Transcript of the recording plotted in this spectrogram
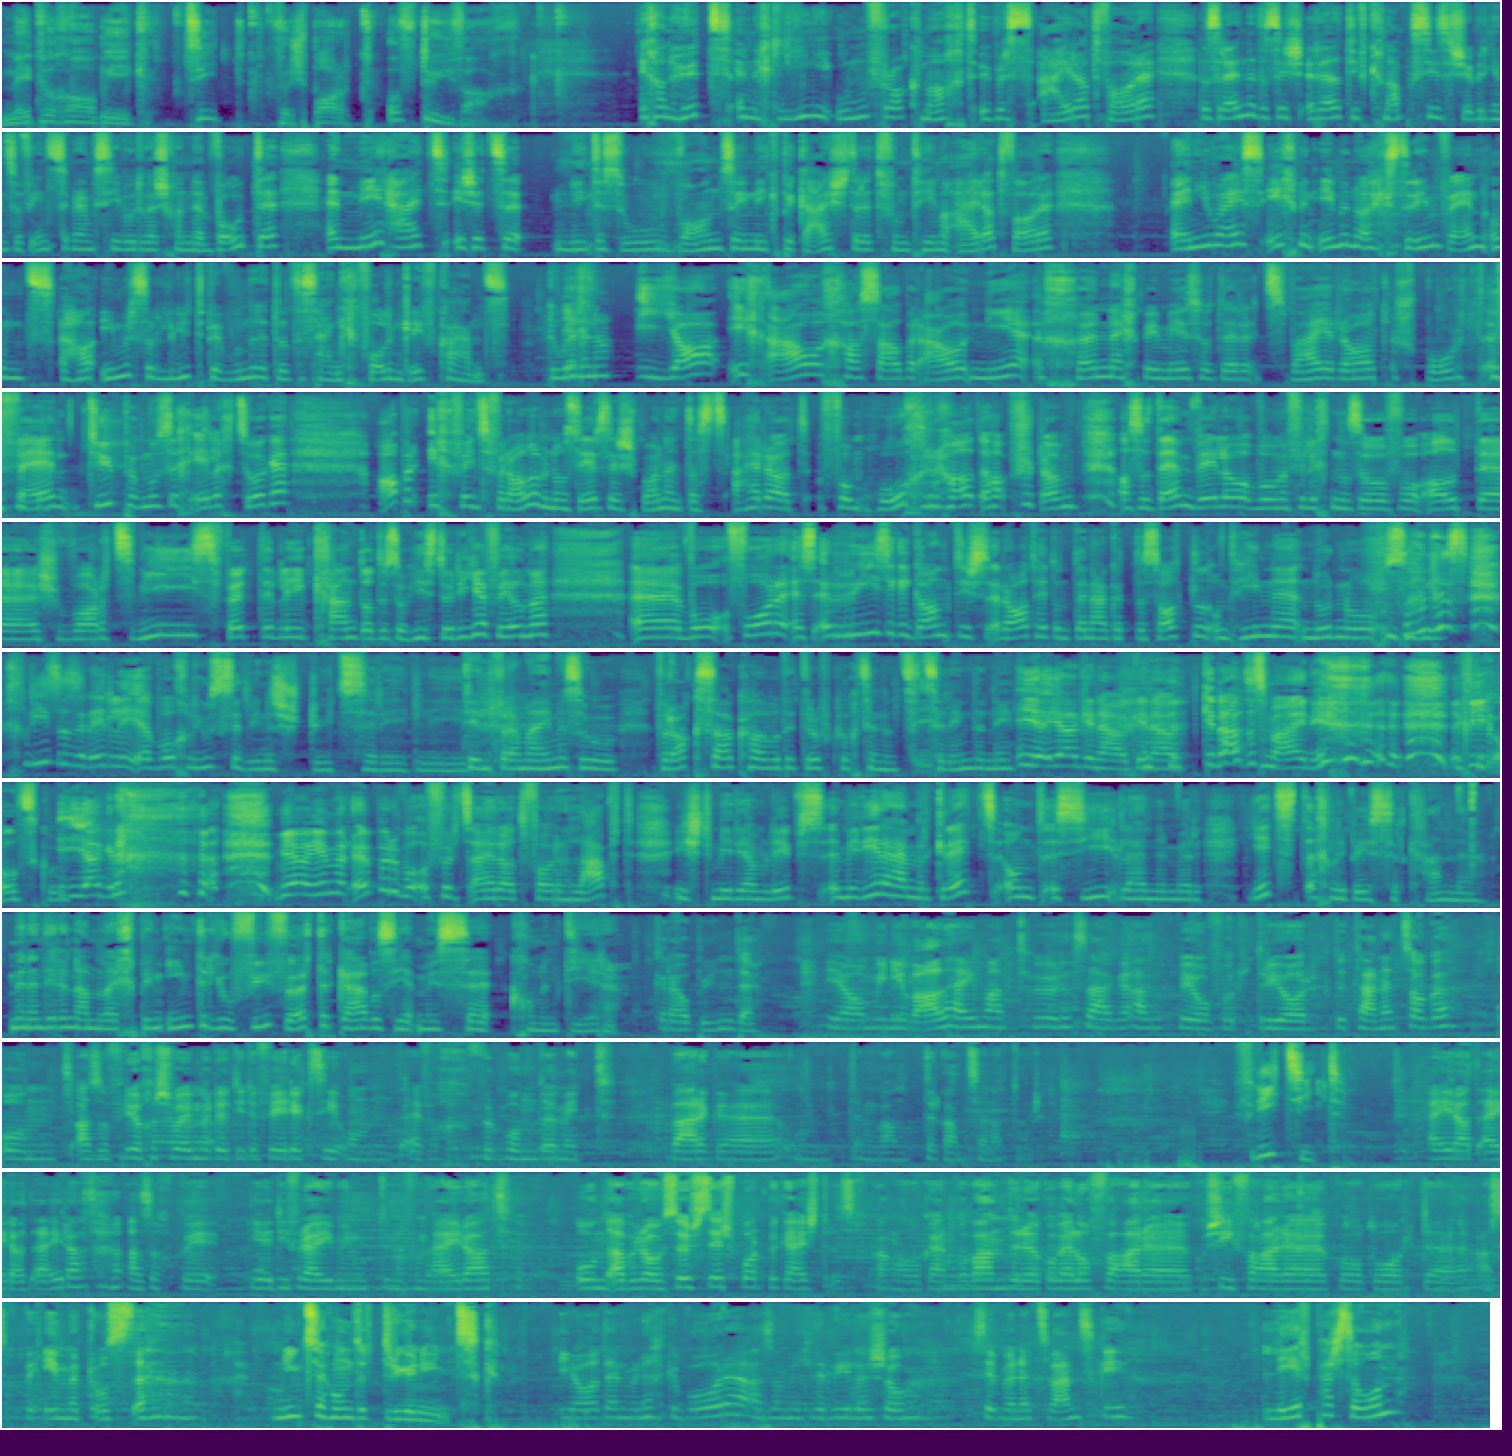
Mittwochabend, Zeit für Sport auf dreifach. Ich habe heute eine kleine Umfrage gemacht über das Einradfahren. Das Rennen, das relativ knapp. Das war übrigens auf Instagram wo du hast können voten. Eine Mehrheit ist jetzt äh, nicht so wahnsinnig begeistert vom Thema Einradfahren. Anyways, ich bin immer noch extrem Fan und habe immer so Leute bewundert, die das eigentlich voll im Griff hatten. Du, Elena? Ich, ja, ich auch. Ich habe selber auch nie können. Ich bin mehr so der Zweirad-Sport-Fan-Typ, muss ich ehrlich zugeben. Aber ich finde es vor allem noch sehr, sehr spannend, dass das Einrad vom Hochrad abstammt. Also dem Velo, wo man vielleicht noch so von alten schwarz-weiß Fötterli kennt oder so Historienfilmen, äh, wo vorne ein riesig gigantisches Rad hat und dann auch den Sattel und hinten nur noch so ein kleines Rädchen, das ein bisschen aussieht wie ein Stützrädchen. Haben allem immer so Rucksack gehabt, wo die drauf geguckt sind und so Zylinder nicht. Ja, ja, genau, genau. genau das meine ich. Richtig oldschool. Ja, genau. Wie auch immer, jemand, der für das Einradfahren lebt, ist Miriam Lips. Mit ihr haben wir geredet und sie lernen wir jetzt ein bisschen besser kennen. Wir haben ihr nämlich beim Interview fünf Wörter gegeben, die sie müssen kommentieren Graubünden. Ja, meine Wahlheimat würde ich sagen. Also ich bin auch vor drei Jahren dorthin gezogen und also früher schon immer dort in der Ferien und einfach verbunden mit Bergen und dem, der ganzen Natur. Freizeit? Einrad, Einrad, Einrad. Also ich bin jede freie Minute auf dem Einrad und aber auch sonst sehr sportbegeistert. Also ich gehe auch gerne wandern, Velo fahren, Skifahren, boarden. Also ich bin immer draußen. 1993. Ja, dann bin ich geboren, also mittlerweile schon 27. Lehrperson?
